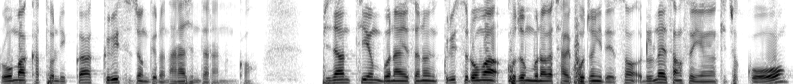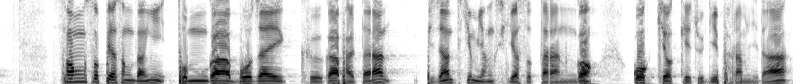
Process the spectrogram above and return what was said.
로마 카톨릭과 그리스 정교로 나눠진다라는 거. 비잔티움 문화에서는 그리스 로마 고전 문화가 잘 보존이 돼서 르네상스에 영향을 끼쳤고 성 소피아 성당이 돔과 모자이크가 발달한 비잔티움 양식이었었다라는 거 꼭 기억해 주기 바랍니다.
